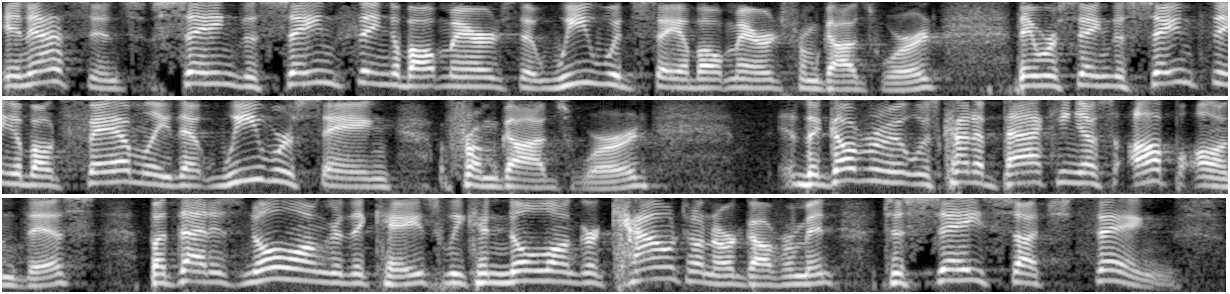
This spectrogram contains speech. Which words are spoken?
in essence, saying the same thing about marriage that we would say about marriage from God's Word. They were saying the same thing about family that we were saying from God's Word the government was kind of backing us up on this, but that is no longer the case. We can no longer count on our government to say such things.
